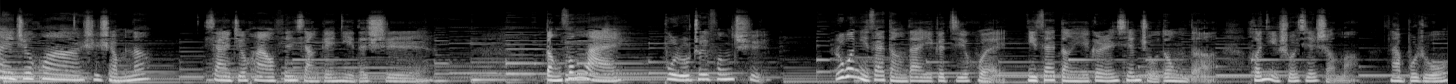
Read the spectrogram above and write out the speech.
下一句话是什么呢？下一句话要分享给你的是：等风来，不如追风去。如果你在等待一个机会，你在等一个人先主动的和你说些什么，那不如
